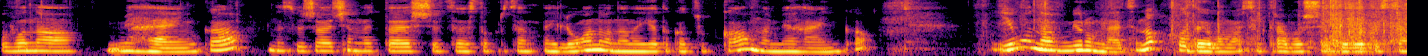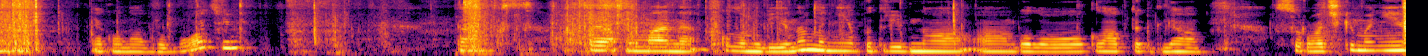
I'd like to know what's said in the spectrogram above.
Вона м'ягенька, незважаючи на те, що це 100% льон, вона не є така цупка, вона м'ягенька. І вона в міру мнеться. Ну, подивимося, треба ще дивитися, як вона в роботі. Це у мене коломбіна. Мені потрібно а, було клаптик для сорочки. Мені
